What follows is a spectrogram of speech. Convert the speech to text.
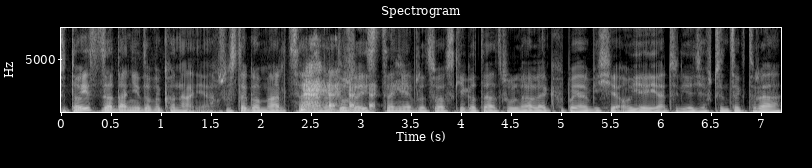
czy to jest zadanie do wykonania? 6 marca na dużej scenie Wrocławskiego Teatru Lalek pojawi się Ojeja, czyli o dziewczynce, która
